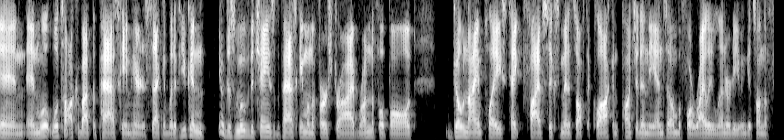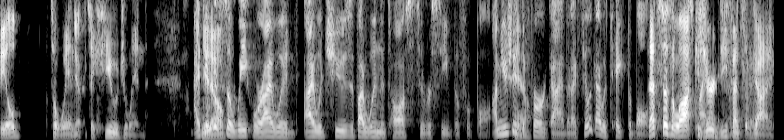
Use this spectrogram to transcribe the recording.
and and we'll we'll talk about the pass game here in a second. But if you can, you know, just move the chains of the pass game on the first drive, run the football, go nine plays, take five six minutes off the clock, and punch it in the end zone before Riley Leonard even gets on the field, it's a win. Yep. It's a huge win. I think you know? this is a week where I would I would choose if I win the toss to receive the football. I'm usually yeah. a defer guy, but I feel like I would take the ball. That says a lot because you're a defensive guy,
